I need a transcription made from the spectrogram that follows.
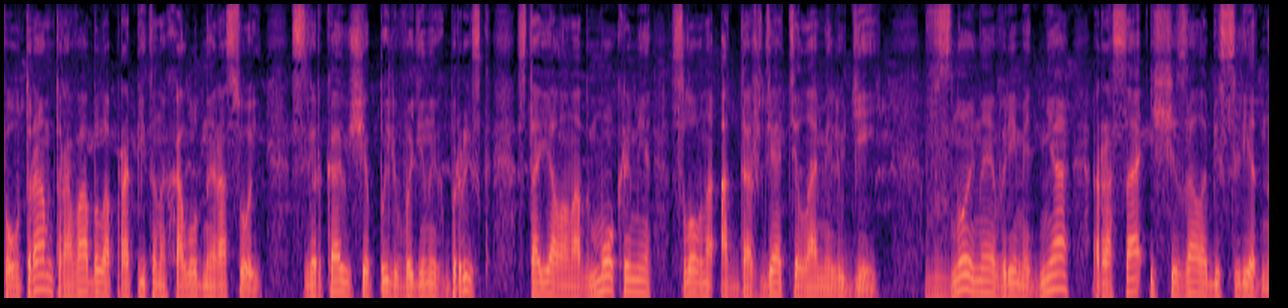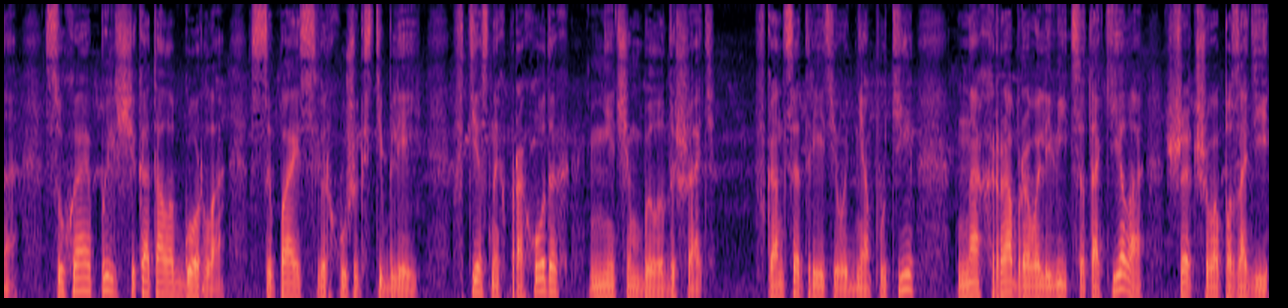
По утрам трава была пропитана холодной росой, сверкающая пыль водяных брызг стояла над мокрыми, словно от дождя телами людей. В знойное время дня роса исчезала бесследно, сухая пыль щекотала горло, ссыпаясь с верхушек стеблей. В тесных проходах нечем было дышать. В конце третьего дня пути на храброго ливийца Такела, шедшего позади,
